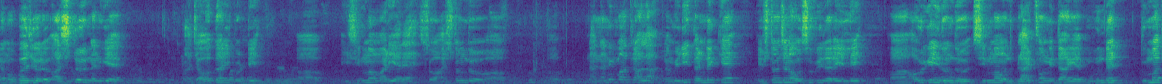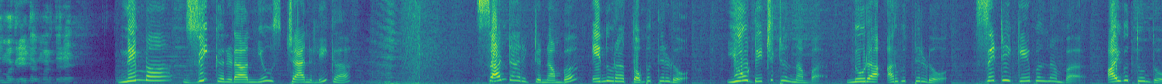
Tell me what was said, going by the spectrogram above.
ನಮ್ಮ ಅಪ್ಪಾಜಿಯವರು ಅಷ್ಟು ನನಗೆ ಜವಾಬ್ದಾರಿ ಕೊಟ್ಟು ಈ ಸಿನಿಮಾ ಮಾಡಿದ್ದಾರೆ. ಸೊ ಅಷ್ಟೊಂದು ನಾನು ನನಗೆ ಮಾತ್ರ ಅಲ್ಲ ನಮ್ಮ ಇಡೀ ತಂಡಕ್ಕೆ ಎಷ್ಟೊಂದ್ ಜನ ಹೊಸಬ್ರಿದ್ದಾರೆ ಇಲ್ಲಿ. ಅವ್ರಿಗೆ ಇದೊಂದು ಸಿನಿಮಾ, ಒಂದು ಪ್ಲಾಟ್ಫಾರ್ಮ್ ಇದ್ದಾಗೆ ಮುಂದೆ ತುಂಬಾ ತುಂಬಾ ಗ್ರೇಟ್ ಆಗಿ ಮಾಡ್ತಾರೆ. ನಿಮ್ಮ ಜಿ ಕನ್ನಡ ನ್ಯೂಸ್ ಚಾನೆಲ್ ಈಗ ಸನ್ ಡೈರೆಕ್ಟ್ ನಂಬರ್ ಇನ್ನೂರ ತೊಂಬತ್ತೆರಡು, ಯು ಡಿಜಿಟಲ್ ನಂಬರ್ ನೂರ ಅರವತ್ತೆರಡು, ಸಿಟಿ ಕೇಬಲ್ ನಂಬರ್ ಐವತ್ತೊಂದು,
